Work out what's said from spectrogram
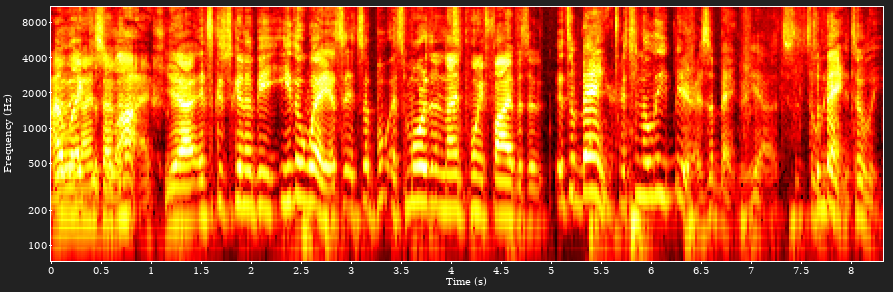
I Really, like this a lot actually. yeah, it's just gonna be either way. It's it's a it's more than a 9.5. It's a It's a banger. it's an elite beer. It's a banger. Yeah, it's it's, a elite. banger. It's elite.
